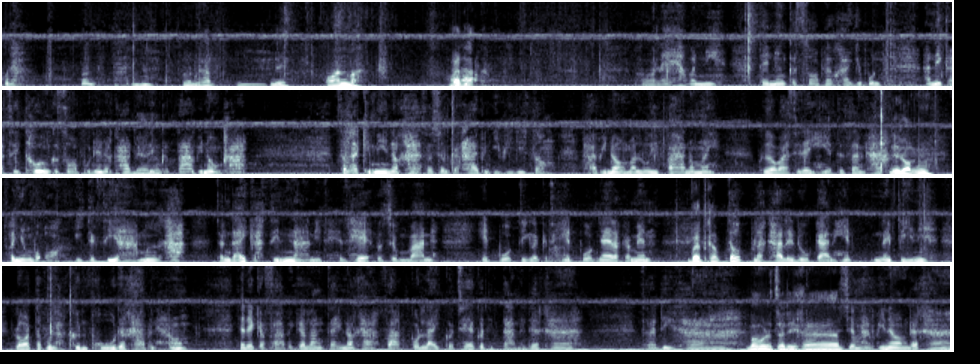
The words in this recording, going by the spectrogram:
คุณอะต้นตาดิเนาะนุ่นครับดิฮ้อนปะเบิดละพอแล้ววันนี้ ได้หนึ่งกระสอบแล้วค่ะญี่ปุ่น อันนี้กระสีเทิงกระสอบพวกนี้นะคะเต็มกระตาพี่น้องค่ะสำหรับคลิปนี้เนาะค่ะสวนกระทายเป็นอีพีที่สองพาพี่น้องมาลุยปลาเน้องใหม่ เพื่อว่าสิได้เฮ็ดจังซั่นค่ะได้ดอกหนึงเพิ่นยังบ่ออกอีกจักซี่หามือค่ะ จังได้กะสินหนานี่แท้ๆเราสมบ้านเนี่ยเฮ็ดปวกจิกแล้วก็เฮ็ดปวกใหญ่แล้วก็แม่นเบิดครับจบราคาฤดูกาลเฮ็ดในปีนี้รอแตะพุ่นละขึ้นภูเด้อค่ะบัดนี้เฮาจะได้กระฝากเป็นกำลังใจเนาะค่ะ ฝากกดไลค์กดแชร์กดติดตามให้เด้อค่ะ สวัสดีค่ะบางคนสวัสดีครับ เสียมหักพี่น้องเด้อค่ะ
